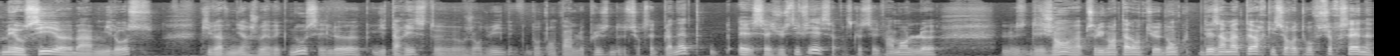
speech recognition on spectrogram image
mais aussi euh, bah, Milos, qui va venir jouer avec nous. C'est le guitariste euh, aujourd'hui dont on parle le plus sur cette planète. Et c'est justifié, ça, parce que c'est vraiment le, des gens absolument talentueux. Donc des amateurs qui se retrouvent sur scène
